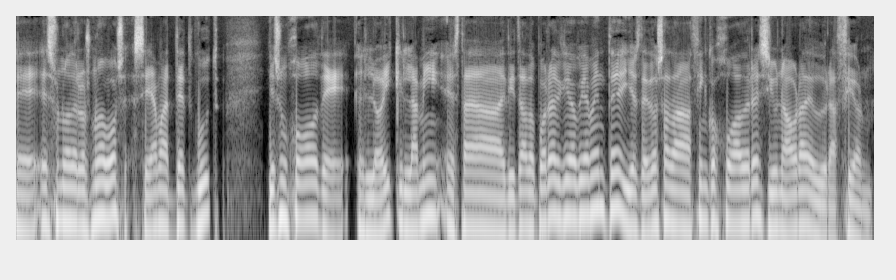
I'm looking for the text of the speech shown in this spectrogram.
eh, es uno de los nuevos, se llama Deadwood y es un juego de Loic Lamy, está editado por Edge obviamente y es de 2 a 5 jugadores y una hora de duración.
